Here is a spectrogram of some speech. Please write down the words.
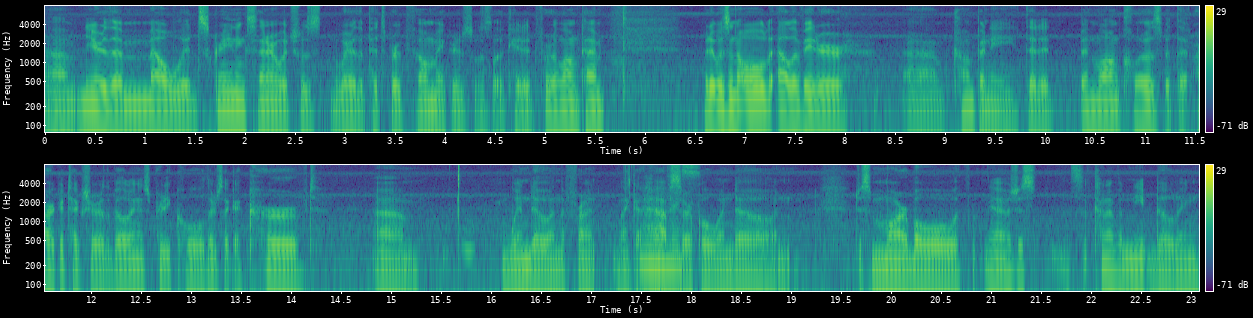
um, near the Melwood Screening Center, which was where the Pittsburgh Filmmakers was located for a long time. But it was an old elevator um, company that had been long closed, but the architecture of the building is pretty cool. There's like a curved um, window in the front, like a Oh, half nice. circle window, and just marble with you know, it's just it's kind of a neat building.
